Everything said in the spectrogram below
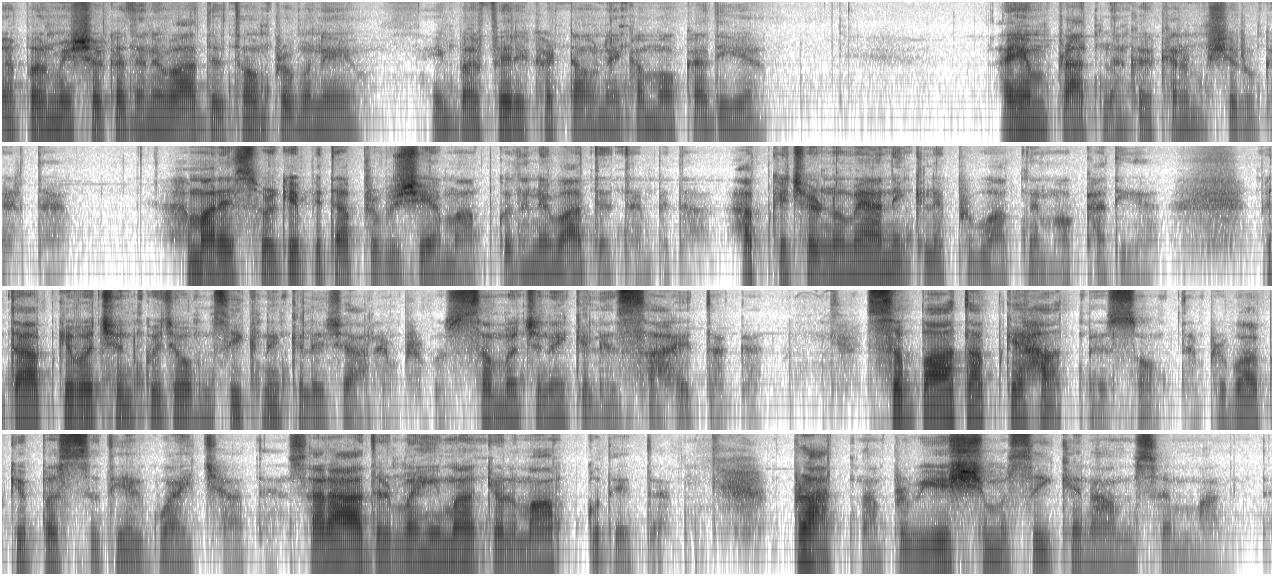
मैं परमेश्वर का धन्यवाद देता हूँ। प्रभु ने एक बार फिर इकट्ठा होने का मौका दिया। आइए हम प्रार्थना कर कर्म शुरू करते हैं। हमारे स्वर के पिता प्रभु जी, हम आपको धन्यवाद देते हैं पिता। आपके चरणों में आने के लिए प्रभु आपने मौका दिया। पिता, आपके वचन को जब हम सीखने के लिए जा रहे हैं प्रभु, समझने के लिए सहायता कर। सब बात आपके हाथ में सौंपते हैं प्रभु, आपकी उपस्थिति अगुवाई चाहते हैं। सारा आदर, महिमा, केवल हम आपको देते हैं। प्रार्थना प्रभु यीशु मसीह के नाम से मांगते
